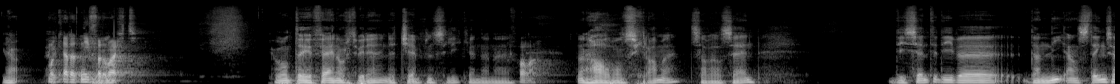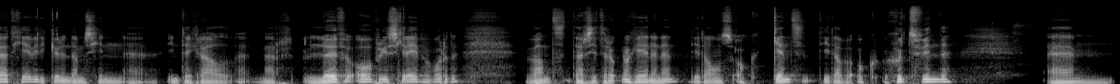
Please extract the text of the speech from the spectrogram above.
Ja, Maar ik had het niet verwacht. Gewoon tegen Feyenoord winnen in de Champions League en dan, uh, voilà. dan halen we ons gram, hè. Het zal wel zijn. Die centen die we dan niet aan Stengs uitgeven, die kunnen dan misschien uh, integraal uh, naar Leuven overgeschreven worden. Want daar zit er ook nog een, hè, die dat ons ook kent, die dat we ook goed vinden. Um,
